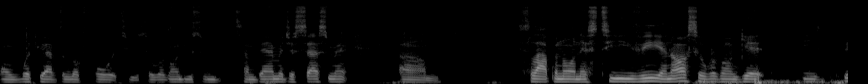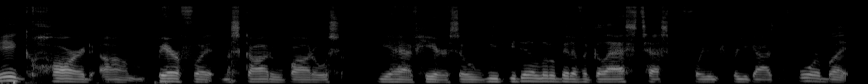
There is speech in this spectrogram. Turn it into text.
on what you have to look forward to. So we're going to do some some damage assessment. Um, slapping on this TV. And also we're going to get these big, hard, um, barefoot Moscato bottles we have here. So we, we did a little bit of a glass test for you, for you guys before, but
